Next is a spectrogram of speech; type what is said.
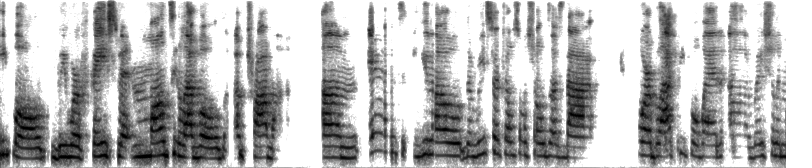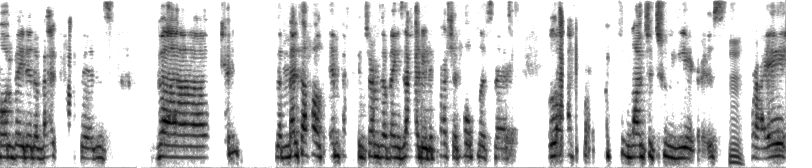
people, we were faced with multi levels of trauma. Um, and, you know, the research also shows us that for Black people, when a racially motivated event happens, the, the mental health impact in terms of anxiety, depression, hopelessness, last up to one to two years, mm. right?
